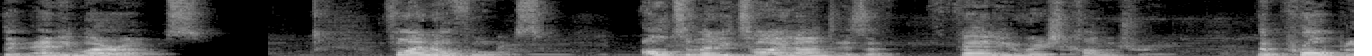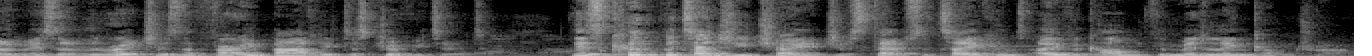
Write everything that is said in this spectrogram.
than anywhere else. Final thoughts. Ultimately, Thailand is a fairly rich country the problem is that the riches are very badly distributed. This could potentially change if steps are taken to overcome the middle income trap.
